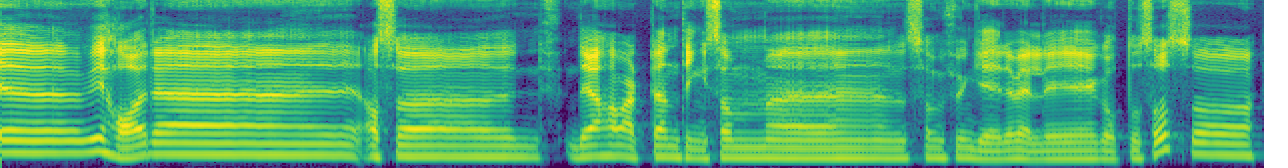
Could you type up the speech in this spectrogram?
eh, vi har eh, Altså, det har vært en ting som, eh, som fungerer veldig godt hos oss. Og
